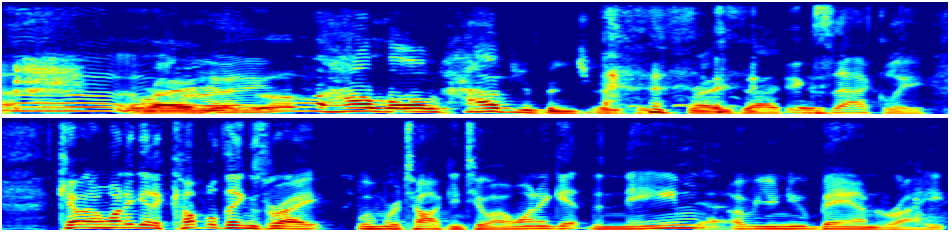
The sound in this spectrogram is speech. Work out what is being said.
uh, right. right. Oh, how long have you been drinking? Right, exactly. Exactly. Kevin, I want to get a couple things right when we're talking to you. I want to get the name Yeah. of your new band right.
